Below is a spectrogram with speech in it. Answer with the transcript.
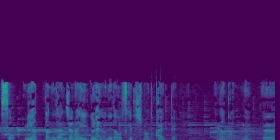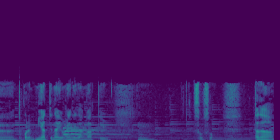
そう、見合った値段じゃないぐらいの値段をつけてしまうとかえって、なんかね、うーんとこれ見合ってないよね、値段がっていう。うん。そうそう。ただ、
